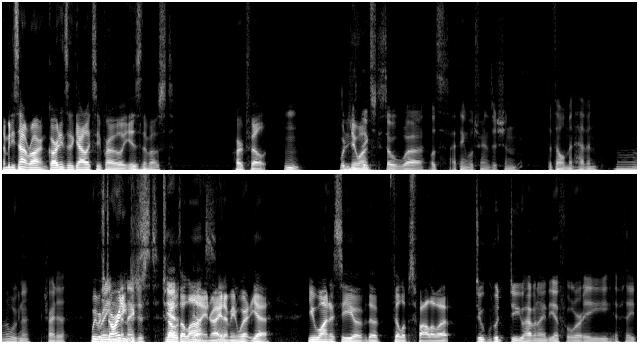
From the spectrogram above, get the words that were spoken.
I mean, he's not wrong. Guardians of the Galaxy probably is the most heartfelt. Mm. What did you think? Nuanced. So uh, let's. I think we'll transition development heaven. Uh, we're gonna try to. We were starting next- to just toe yeah, the line, yes, right? yeah. I mean, where yeah, you want to see uh, the Phillips follow up. Do would, do you have an idea for a if they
